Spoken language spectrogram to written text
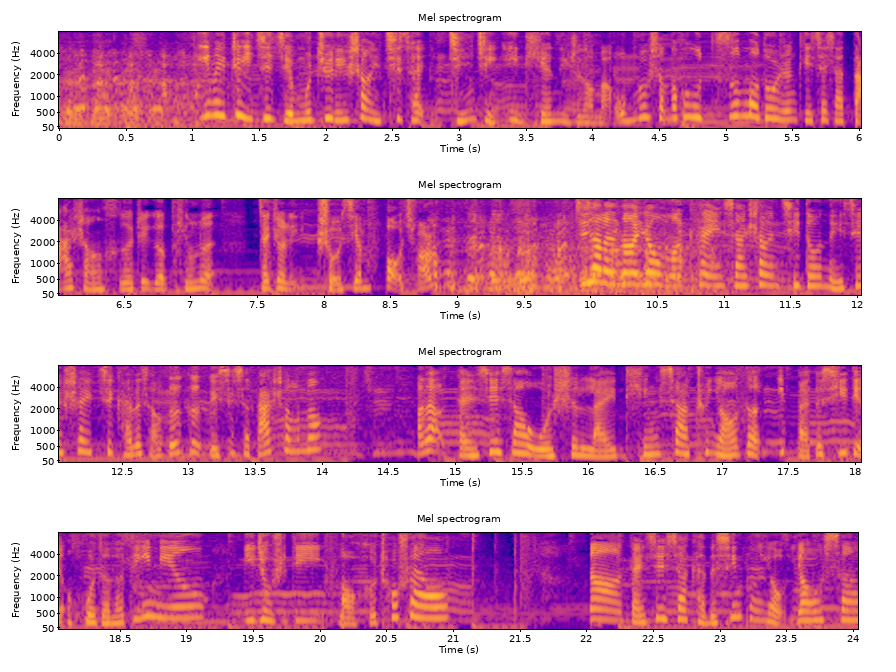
因为这一期节目距离上一期才仅仅一天，你知道吗？我没有想到会有这么多人给夏夏打赏和这个评论，在这里首先抱拳了。接下来呢，让我们看一下上一期都有哪些帅气可爱的小哥哥给夏夏打赏了呢？好的，感谢一下，我是来听夏春瑶的一百个喜点获得了第一名，依旧是第一，老何超帅哦。那感谢夏凯的新朋友幺三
